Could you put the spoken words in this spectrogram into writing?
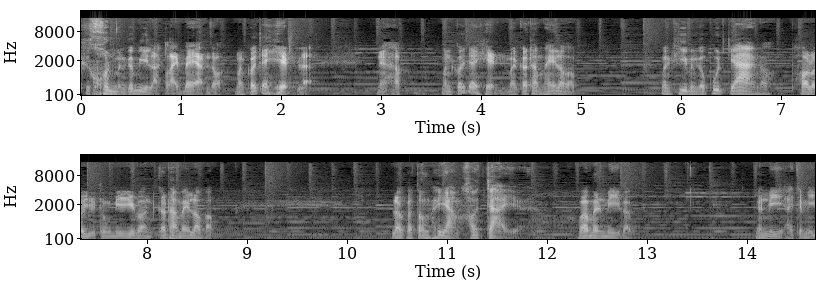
คือคนมันก็มีหลากหลายแบบเนาะมันก็จะเห็นแหละนะครับ มันก็จะเห็นมันก็ทำให้เราแบบบางทีมันก็พูดยากเนาะพอเราอยู่ตรงนี้มันก็ทำให้เราแบบเราก็ต้องพยายามเข้าใจว่ามันมีแบบ มันมีอาจจะมี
